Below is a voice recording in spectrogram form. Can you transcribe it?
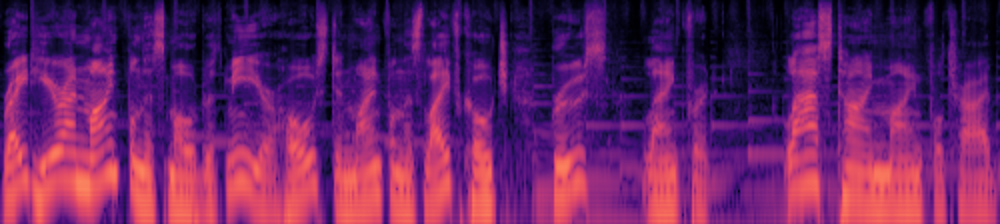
right here on Mindfulness Mode with me, your host and mindfulness life coach, Bruce Langford. Last time, Mindful Tribe,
